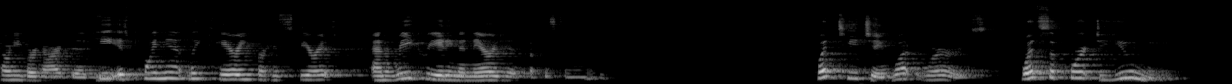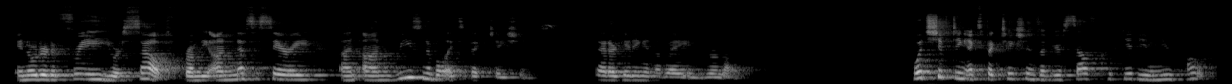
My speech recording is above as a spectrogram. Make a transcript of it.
Toni Bernard did. He is poignantly caring for his spirit and recreating the narrative of his community. What teaching, what words, what support do you need in order to free yourself from the unnecessary and unreasonable expectations that are getting in the way in your life? What shifting expectations of yourself could give you new hope?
